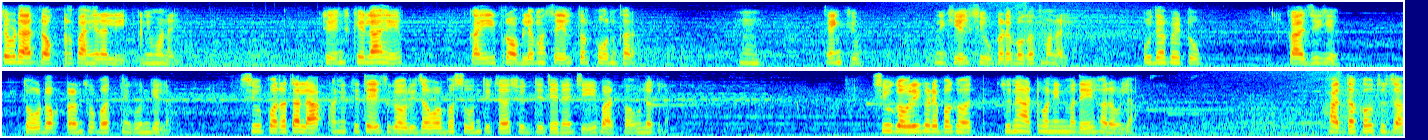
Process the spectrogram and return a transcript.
तेवढ्यात डॉक्टर बाहेर आली आणि म्हणाली चेंज केला आहे. काही प्रॉब्लेम असेल तर फोन करा. थँक्यू निखिल शिवकडे बघत म्हणाले उद्या भेटू. काळजी घे. तो डॉक्टरांसोबत निघून गेला. शिव परत आला आणि तिथेच गौरीजवळ बसून तिच्या शुद्धी देण्याची वाट पाहू लागला. शिवगौरीकडे बघत जुन्या आठवणींमध्ये हरवला. हात दाखव तुझा.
